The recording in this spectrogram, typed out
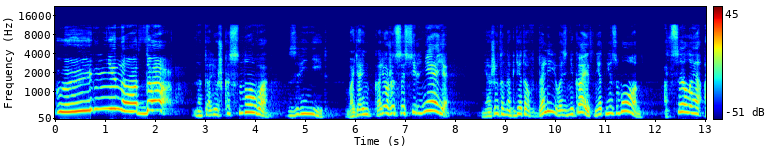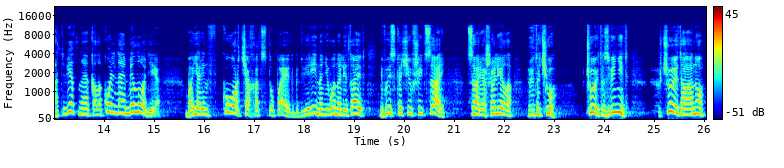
«Не надо!» Натальюшка снова звенит. Боярин корежится сильнее. Неожиданно где-то вдали возникает, нет, не звон, а целая ответная колокольная мелодия. Боярин в корчах отступает к двери, на него налетает выскочивший царь. Царь ошалела. «Это что? Что это звенит? Что это оно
